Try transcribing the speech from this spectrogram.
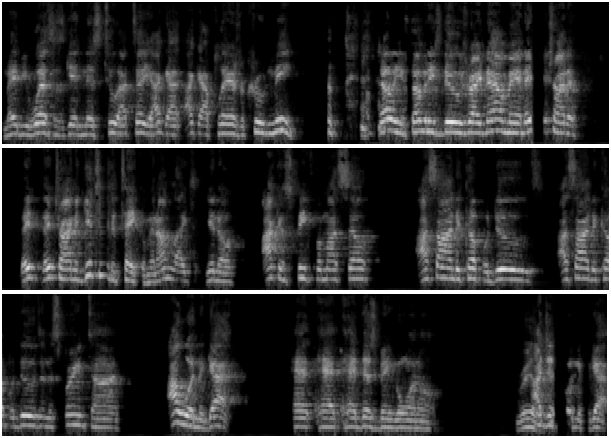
maybe Wes is getting this too. I tell you, I got I got players recruiting me. I'm telling you, some of these dudes right now, man, they're trying to they they trying to get you to take them, and I'm like, you know, I can speak for myself. I signed a couple dudes. I signed a couple dudes in the springtime. I wouldn't have got had had had this been going on. Really, I just wouldn't have got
